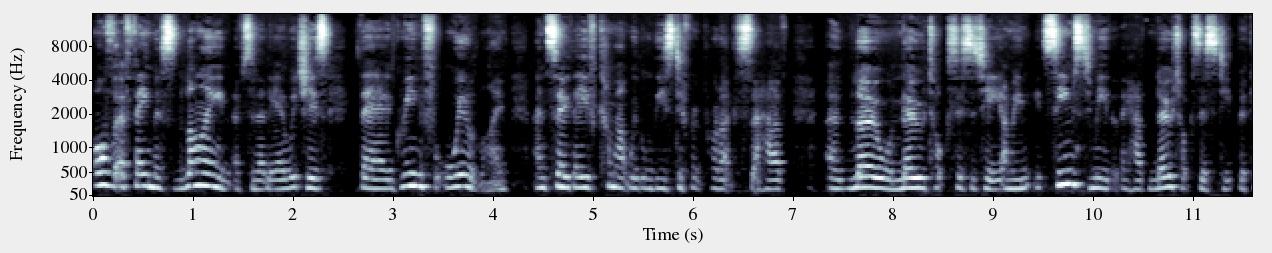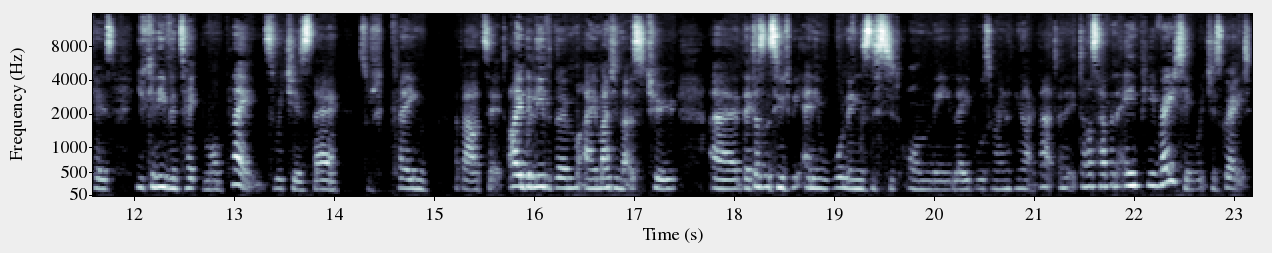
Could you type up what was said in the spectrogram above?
of a famous line of Sennelier, which is their Green for Oil line. And so they've come out with all these different products that have a low or no toxicity. I mean, it seems to me that they have no toxicity because you can even take them on planes, which is their sort of claim about it. I believe them. I imagine that's true. Uh, there doesn't seem to be any warnings listed on the labels or anything like that, and it does have an AP rating, which is great.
